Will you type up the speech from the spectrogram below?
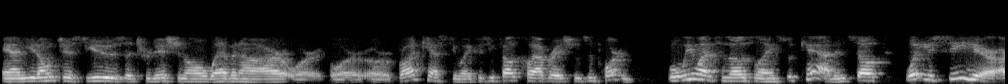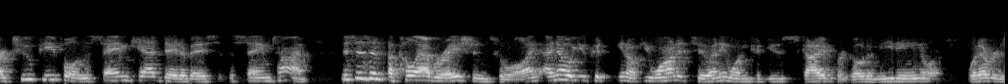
And you don't just use a traditional webinar or, or, or broadcasting way because you felt collaboration is important. Well, we went to those lengths with CAD. And so what you see here are two people in the same CAD database at the same time. This isn't a collaboration tool. I, I know you could, you know, if you wanted to, anyone could use Skype or GoToMeeting or whatever to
